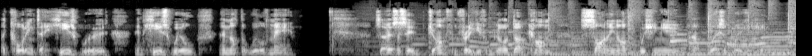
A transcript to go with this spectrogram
according to his word and his will and not the will of man. So, as I said, John from freegiftfromgod.com signing off, wishing you a blessed week ahead.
